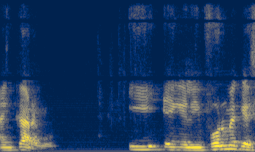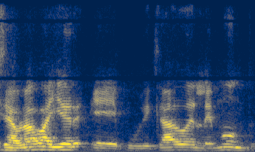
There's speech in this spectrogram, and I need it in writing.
encargo. Y en el informe que se hablaba ayer, eh, publicado en Le Monde,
